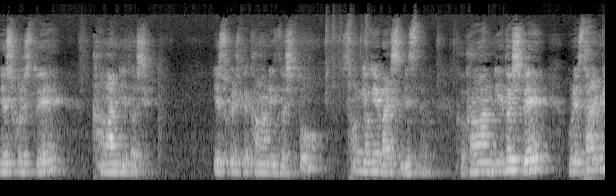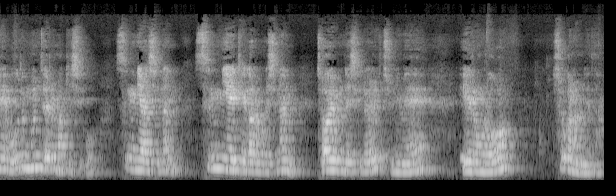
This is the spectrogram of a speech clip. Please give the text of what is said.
예수 그리스도의 강한 리더십, 예수 그리스도의 강한 리더십도 성경에 말씀이 있어요. 그 강한 리더십에 우리 삶의 모든 문제를 맡기시고 승리하시는 승리의 계가를 부르시는 저 여러분 되시기를 주님의 이름으로 축원합니다.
